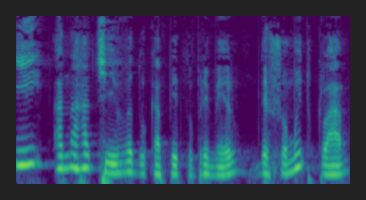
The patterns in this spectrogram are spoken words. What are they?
E a narrativa do capítulo 1 deixou muito claro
